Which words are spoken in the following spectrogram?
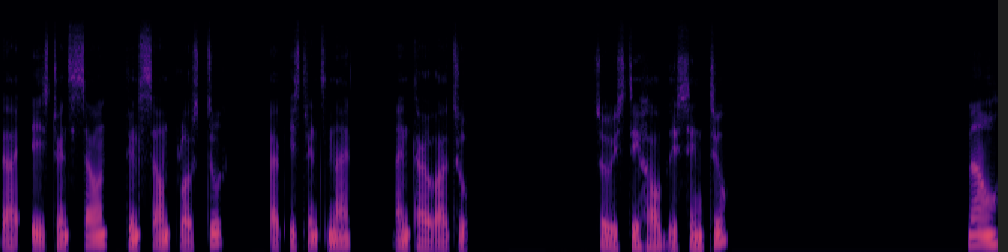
that is 27, 27 plus 2, that is 29, 9 carry over 2. So we still have this in 2. Now,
